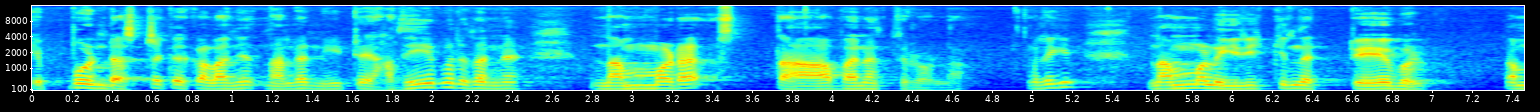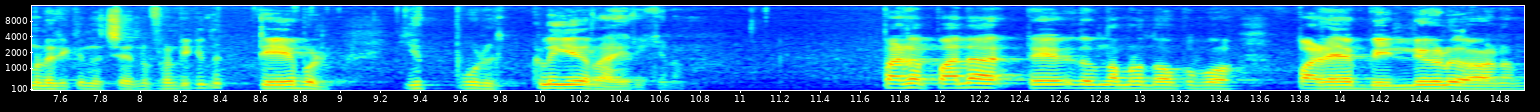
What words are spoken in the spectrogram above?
എപ്പോഴും ഡസ്റ്റൊക്കെ കളഞ്ഞ് നല്ല നീറ്റ് അതേപോലെ തന്നെ നമ്മുടെ സ്ഥാപനത്തിലുള്ള അല്ലെങ്കിൽ നമ്മൾ ഇരിക്കുന്ന ടേബിൾ നമ്മളിരിക്കുന്ന ചെയറിന് ഫ്രണ്ട് ഇരിക്കുന്ന ടേബിൾ എപ്പോഴും ക്ലിയർ ആയിരിക്കണം. പല പല ഇതും നമ്മൾ നോക്കുമ്പോൾ പഴയ ബില്ലുകൾ കാണും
